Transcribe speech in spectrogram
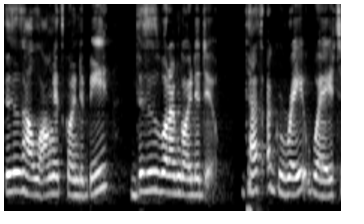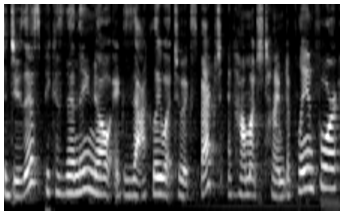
This is how long it's going to be. This is what I'm going to do. That's a great way to do this because then they know exactly what to expect and how much time to plan for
